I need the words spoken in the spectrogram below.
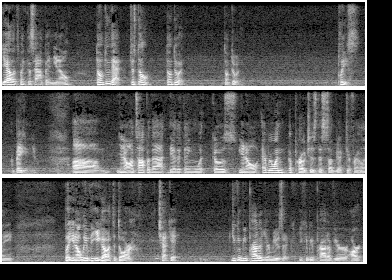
Yeah, let's make this happen, you know? Don't do that. Just don't. Don't do it. Don't do it. Please. I'm begging you. Um, you know, on top of that, the other thing what goes, you know, everyone approaches this subject differently. But you know, leave the ego at the door. Check it. You can be proud of your music. You can be proud of your art.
